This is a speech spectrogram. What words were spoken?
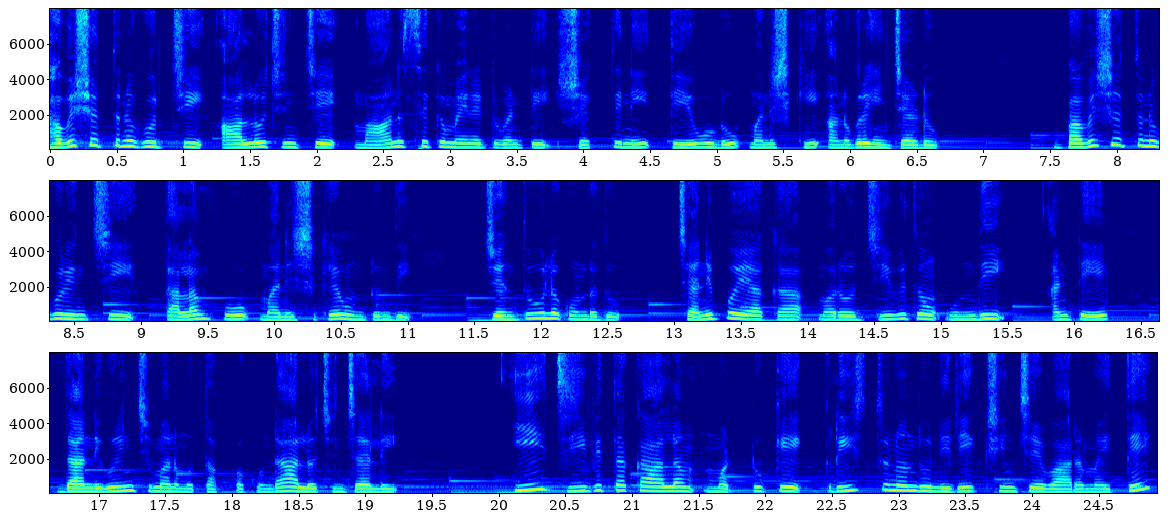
భవిష్యత్తును గురించి ఆలోచించే మానసికమైనటువంటి శక్తిని దేవుడు మనిషికి అనుగ్రహించాడు. భవిష్యత్తును గురించి తలంపు మనిషికే ఉంటుంది. జంతువులకు ఉండదు చనిపోయాక మరో జీవితం ఉంది అంటే దాని గురించి మనము తప్పకుండా ఆలోచించాలి. ఈ జీవితకాలం మట్టుకే క్రీస్తునందు నిరీక్షించే వారమైతే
